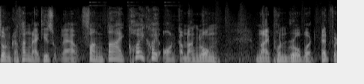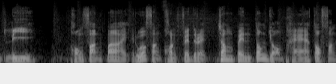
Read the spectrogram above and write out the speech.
จนกระทั่งในที่สุดแล้ว ฝั่งใต้ค่อยๆ อ่อนกำลังลงนายพลโรเบิร์ตเอ็ดเวิร์ดลี ของฝั่งใต้หรือว่าฝั่ง Confederate จำเป็นต้องยอมแพ้ต่อฝั่ง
